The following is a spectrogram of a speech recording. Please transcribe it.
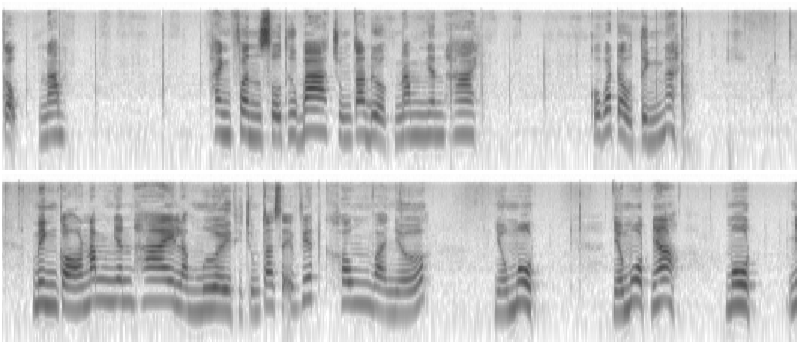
cộng 5. Thành phần số thứ ba chúng ta được 5 nhân 2. Cô bắt đầu tính này. Mình có 5 x 2 là 10 thì chúng ta sẽ viết 0 và nhớ nhớ 1. Nhớ 1 nhá. 1 x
